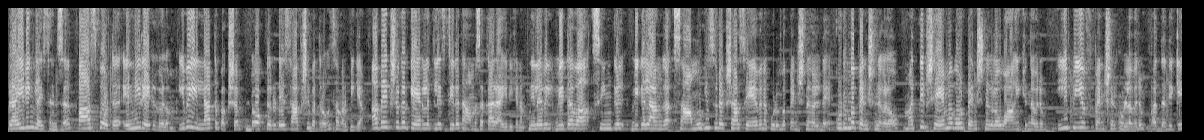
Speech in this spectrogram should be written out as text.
driving licence passport എന്നീ രേഖകളും ഇവയില്ലാത്ത പക്ഷം ഡോക്ടറുടെ സാക്ഷ്യപത്രവും സമർപ്പിക്കാം. അപേക്ഷകർ കേരളത്തിലെ സ്ഥിര താമസക്കാരായിരിക്കണം. നിലവിൽ വിധവ സിംഗിൾ വികലാംഗ സാമൂഹ്യ സുരക്ഷാ സേവന കുടുംബ പെൻഷനുകളുടെ കുടുംബ പെൻഷനുകളോ മറ്റ് ക്ഷേമ ബോർഡ് പെൻഷനുകളോ വാങ്ങിക്കുന്നവരും ഇ പി എഫ് പെൻഷൻ ഉള്ളവരും പദ്ധതിക്ക്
